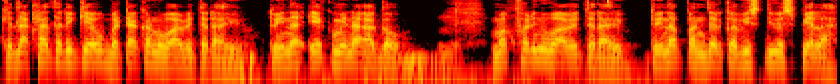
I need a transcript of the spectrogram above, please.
કે દાખલા તરીકે એવું બટાકાનું વાવેતર આવ્યું તો એના એક મહિના અગાઉ મગફળીનું વાવેતર આવ્યું તો એના પંદર કે વીસ દિવસ પહેલા.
